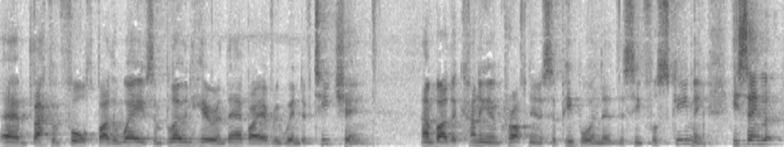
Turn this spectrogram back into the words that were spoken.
um, back and forth by the waves and blown here and there by every wind of teaching and by the cunning and craftiness of people in their deceitful scheming. He's saying, Look,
